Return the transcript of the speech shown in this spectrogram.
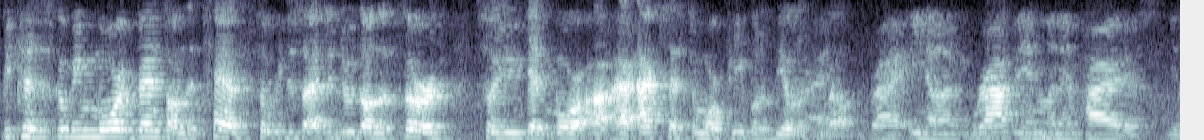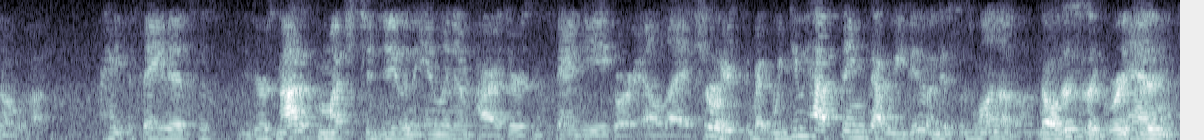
because there's going to be more events on the 10th. So we decided to do it on the 3rd, so you get more uh, access to more people to be able to Right, come out. right. You know, we're out in the Inland Empire. There's, you know, I hate to say this, there's, not as much to do in the Inland Empire as there is in San Diego or LA. Sure. but we do have things that we do, and this is one of them. No, this is a great and, thing.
